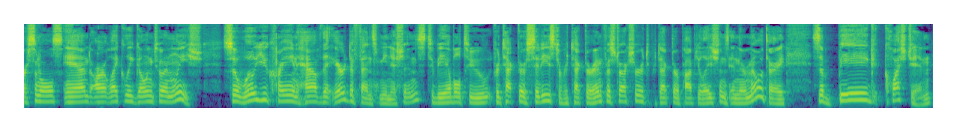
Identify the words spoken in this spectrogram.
arsenals and are likely going to unleash. So, will Ukraine have the air defense munitions to be able to protect their cities, to protect their infrastructure, to protect their populations and their military? It's a big question.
